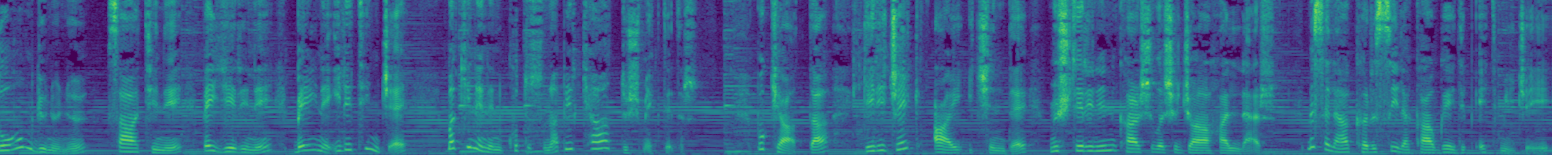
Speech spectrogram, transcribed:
doğum gününü, saatini ve yerini beyne iletince makinenin kutusuna bir kağıt düşmektedir. Bu kağıtta gelecek ay içinde müşterinin karşılaşacağı haller, mesela karısıyla kavga edip etmeyeceği,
